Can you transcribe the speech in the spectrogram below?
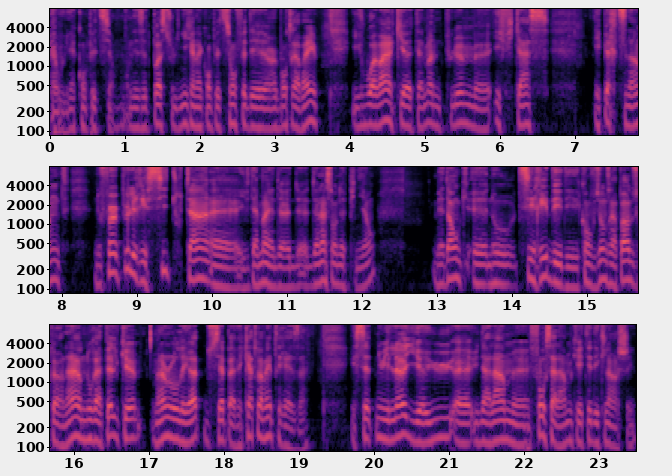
Ben oui, la compétition. On n'hésite pas à souligner quand la compétition fait un bon travail. Yves Boisvert, qui a tellement une plume euh, efficace et pertinente, nous fait un peu le récit tout en, euh, évidemment, de, de- donnant son opinion. Mais donc, euh, nos des, des conclusions du rapport du coroner nous rappellent que Mme Rolléot du CEP avait 93 ans. Et cette nuit-là, il y a eu euh, une alarme, une fausse alarme qui a été déclenchée.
